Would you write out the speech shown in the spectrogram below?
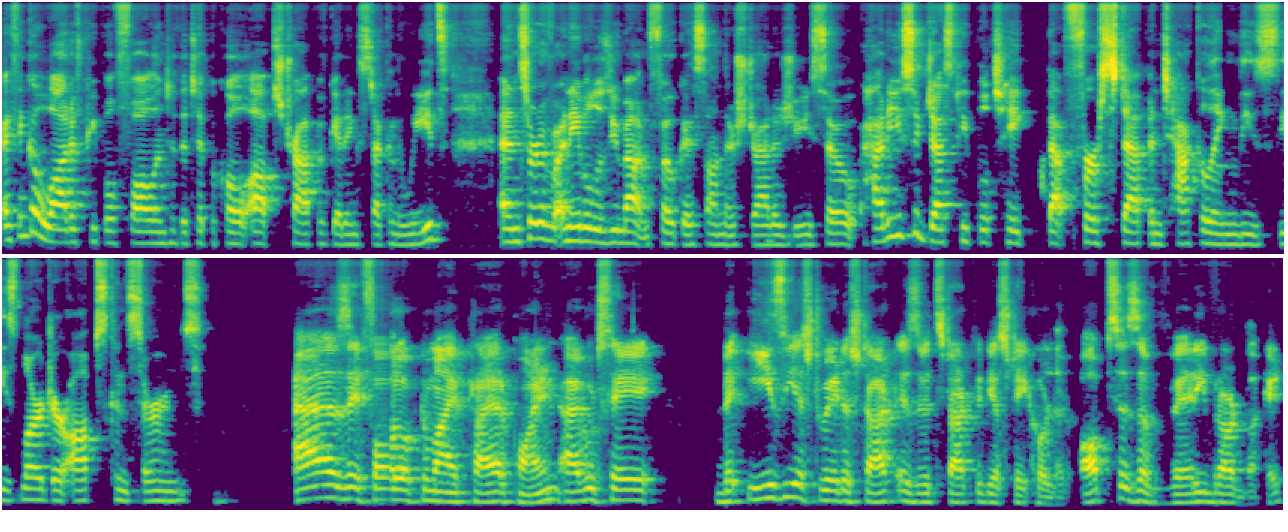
I think a lot of people fall into the typical ops trap of getting stuck in the weeds and sort of unable to zoom out and focus on their strategy. So, how do you suggest people take that first step in tackling these these larger ops concerns? As a follow up to my prior point, I would say the easiest way to start is with start with your stakeholder. Ops is a very broad bucket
